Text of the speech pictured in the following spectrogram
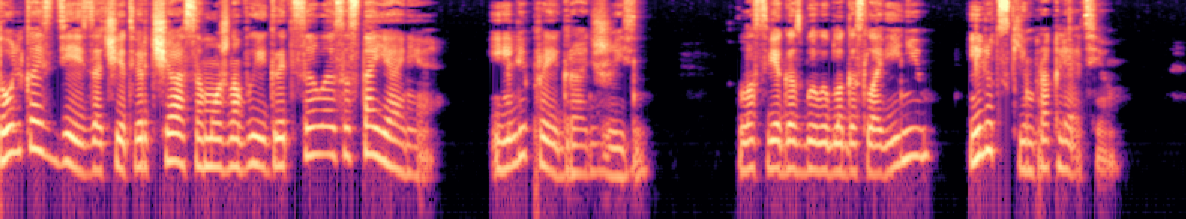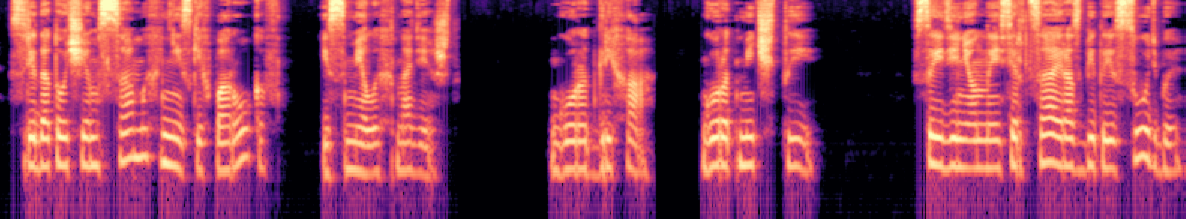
Только здесь за четверть часа можно выиграть целое состояние или проиграть жизнь. Лас-Вегас был и благословением, и людским проклятием, средоточием самых низких пороков и смелых надежд. Город греха, город мечты. Соединенные сердца и разбитые судьбы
